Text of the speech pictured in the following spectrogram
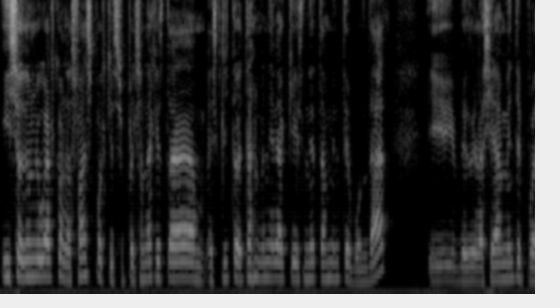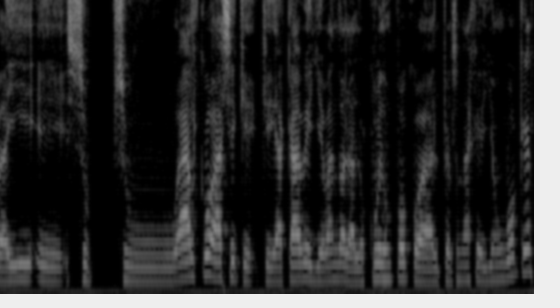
hizo de un lugar con los fans porque su personaje está escrito de tal manera que es netamente bondad. Y desgraciadamente por ahí su, su, arco hace que, que, acabe llevando a la locura un poco al personaje de John Walker.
